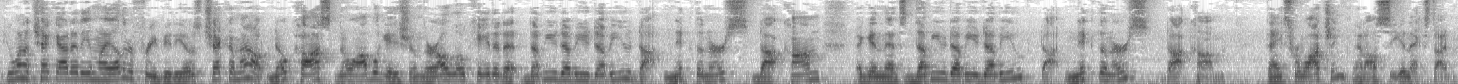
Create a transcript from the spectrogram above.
If you want to check out any of my other free videos, check them out. No cost, no obligation. They're all located at www.nickthenurse.com. Again, that's www.nickthenurse.com. Thanks for watching, and I'll see you next time.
